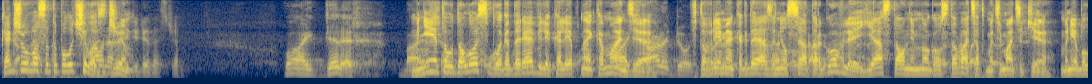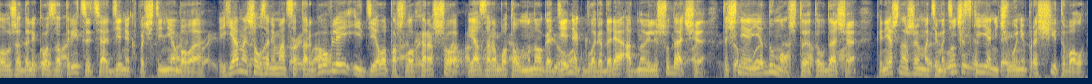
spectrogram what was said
Как же у вас это получилось, Джим? Мне это удалось благодаря великолепной команде. В то время, когда я занялся торговлей, я стал немного уставать от математики. Мне было уже далеко за 30, а денег почти не было. Я начал заниматься торговлей, и дело пошло хорошо. Я заработал много денег благодаря одной лишь удаче. Точнее, я думал, что это удача. Конечно же, математически я ничего не просчитывал,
